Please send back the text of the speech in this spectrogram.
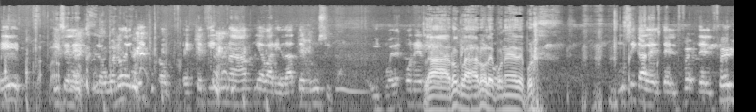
Sí, y se le, lo bueno de TikTok es que tiene una amplia variedad de música y puedes poner claro claro le pone, le pone música del, del, fair, del fair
